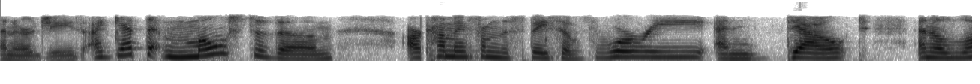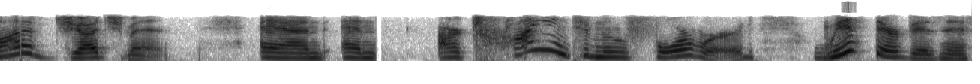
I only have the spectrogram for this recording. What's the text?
energies. I get that most of them are coming from the space of worry and doubt and a lot of judgment and and are trying to move forward with their business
